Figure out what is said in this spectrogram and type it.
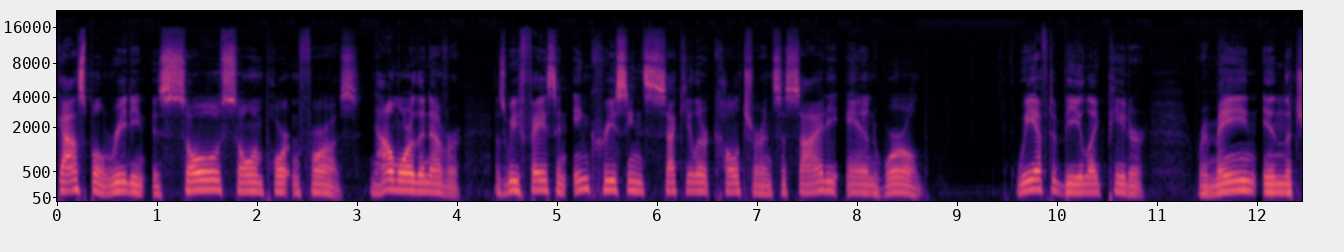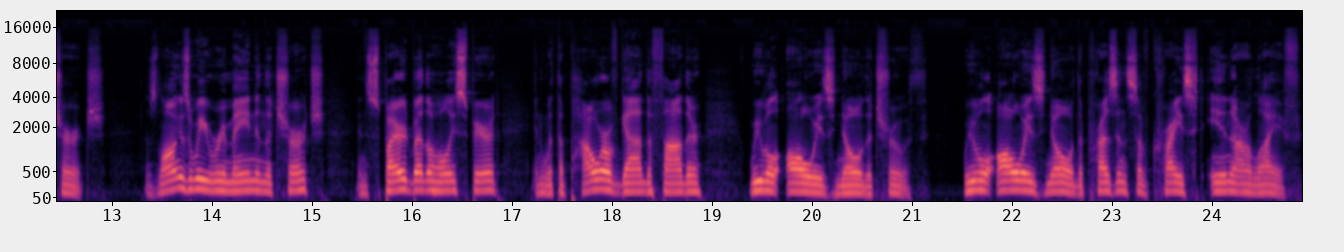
gospel reading is so, so important for us, now more than ever, as we face an increasing secular culture and society and world. We have to be like Peter, remain in the church. As long as we remain in the church, inspired by the Holy Spirit, and with the power of God the Father, we will always know the truth. We will always know the presence of Christ in our life.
